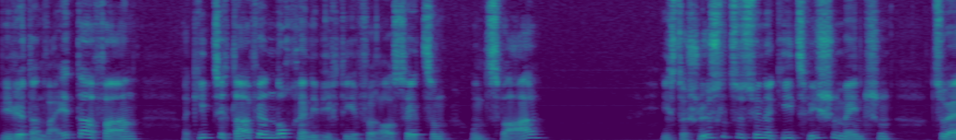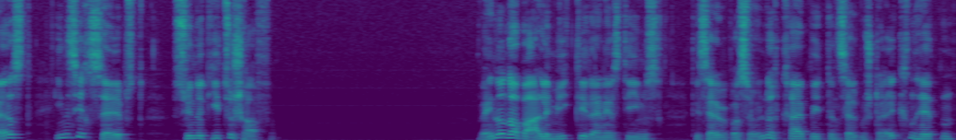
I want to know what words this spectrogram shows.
Wie wir dann weiter erfahren, ergibt sich dafür noch eine wichtige Voraussetzung, und zwar ist der Schlüssel zur Synergie zwischen Menschen zuerst in sich selbst Synergie zu schaffen. Wenn nun aber alle Mitglieder eines Teams dieselbe Persönlichkeit mit denselben Stärken hätten,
